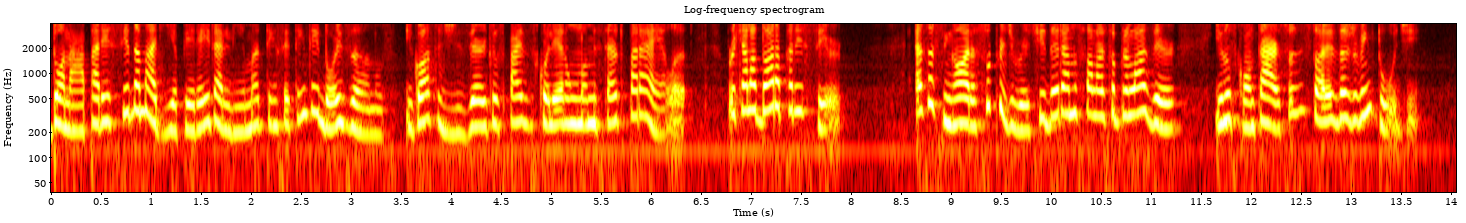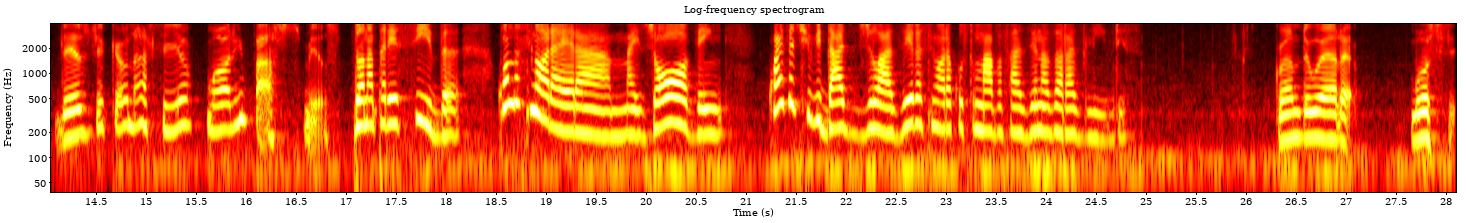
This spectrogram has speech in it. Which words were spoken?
Dona Aparecida Maria Pereira Lima tem 72 anos e gosta de dizer que os pais escolheram um nome certo para ela porque ela adora aparecer. Essa senhora super divertida irá nos falar sobre o lazer e nos contar suas histórias da juventude. Desde que eu nasci, eu moro em Passos mesmo. Dona Aparecida, quando a senhora era mais jovem, quais atividades de lazer a senhora costumava fazer nas horas livres? Quando eu era moça,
